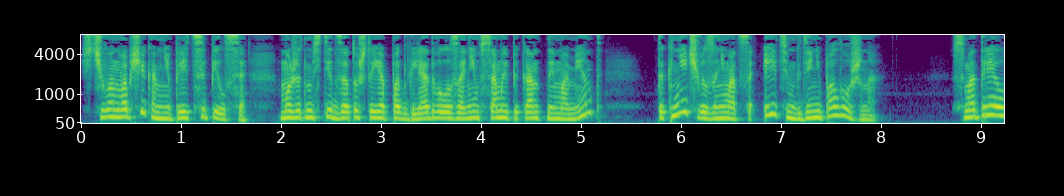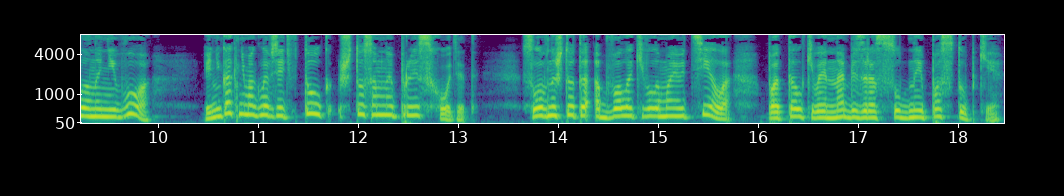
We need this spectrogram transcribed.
С чего он вообще ко мне прицепился? Может, мстит за то, что я подглядывала за ним в самый пикантный момент? Так нечего заниматься этим, где не положено. Смотрела на него и никак не могла взять в толк, что со мной происходит. Словно что-то обволакивало мое тело, подталкивая на безрассудные поступки.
